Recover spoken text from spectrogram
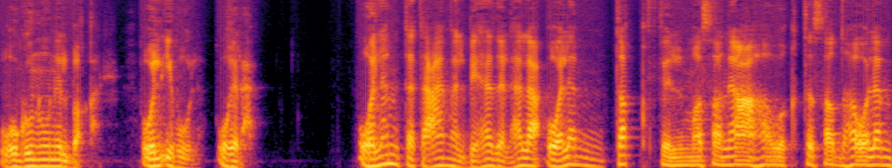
وجنون البقر والإيبولا وغيرها. ولم تتعامل بهذا الهلع ولم تقفل مصانعها واقتصادها ولم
